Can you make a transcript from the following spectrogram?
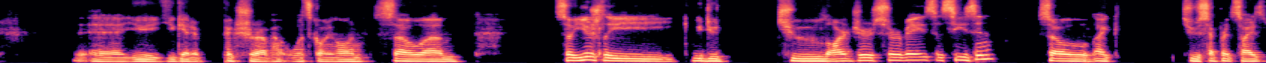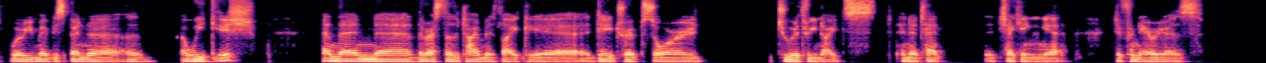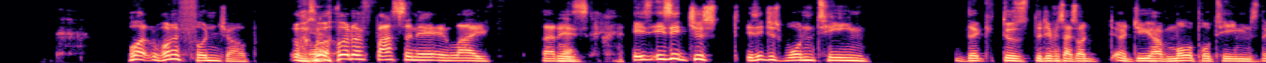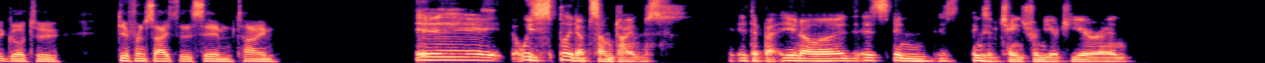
uh, you you get a picture of how, what's going on so um so usually we do two larger surveys a season so like two separate sites where you maybe spend a, a, a week ish. And then uh, the rest of the time is like uh, day trips or two or three nights in a tent, checking uh, different areas. What what a fun job. Yeah. what a fascinating life that Yeah. is. Is is it just is it just one team that does the different sites or, or do you have multiple teams that go to different sites at the same time? Uh, we split up sometimes. It depends. You know, it, it's been it's, things have changed from year to year, and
